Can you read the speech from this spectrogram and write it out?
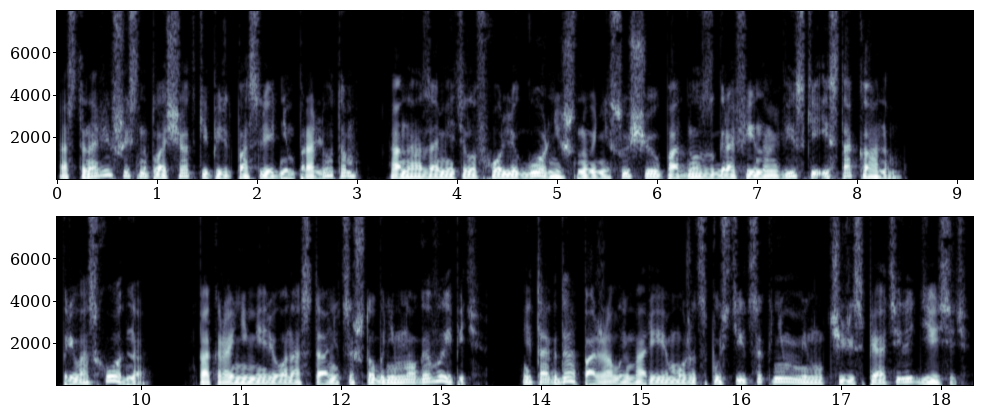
Остановившись на площадке перед последним пролетом, она заметила в холле горничную, несущую поднос с графином виски и стаканом. Превосходно. По крайней мере, он останется, чтобы немного выпить. И тогда, пожалуй, Мария может спуститься к ним минут через пять или десять.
